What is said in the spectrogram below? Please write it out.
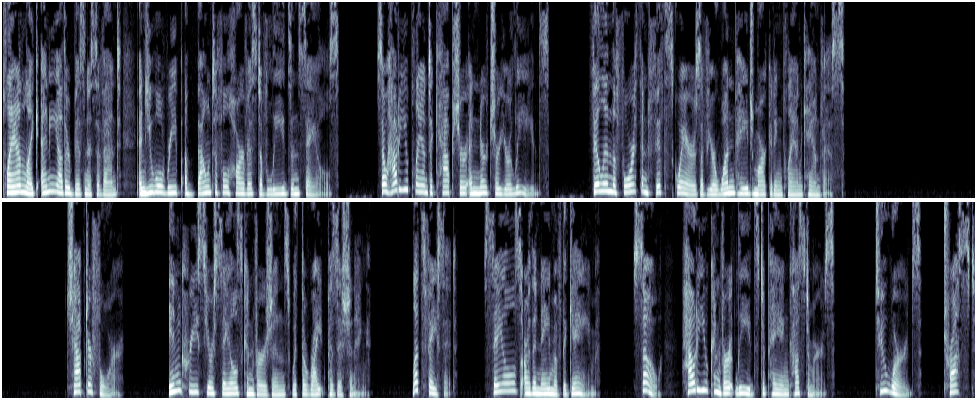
Plan like any other business event, and you will reap a bountiful harvest of leads and sales. So, how do you plan to capture and nurture your leads? Fill in the fourth and fifth squares of your one page marketing plan canvas. Chapter 4 Increase your sales conversions with the right positioning. Let's face it, sales are the name of the game. So, how do you convert leads to paying customers? Two words trust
